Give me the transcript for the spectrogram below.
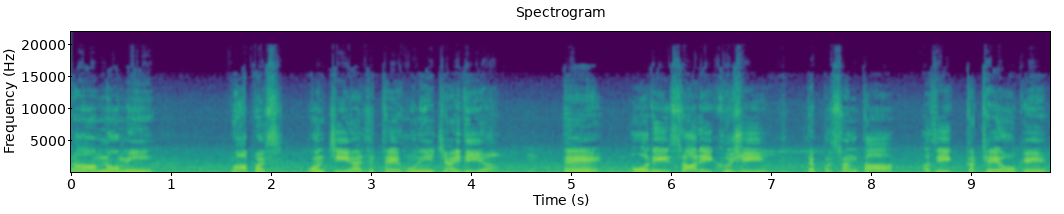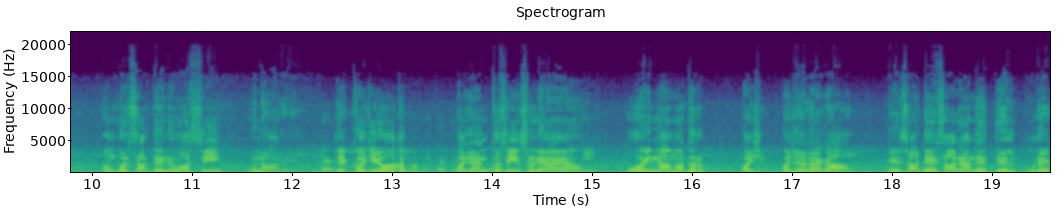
ਰਾਮ ਨੌਮੀ ਵਾਪਸ ਪਹੁੰਚੀ ਹੈ, ਜਿੱਥੇ ਹੋਣੀ ਚਾਹੀਦੀ ਆ। ਤੇ ਉਹਦੀ ਸਾਰੀ ਖੁਸ਼ੀ ਤੇ ਪ੍ਰਸੰਨਤਾ ਅਸੀਂ ਇਕੱਠੇ ਹੋ ਕੇ ਅੰਮ੍ਰਿਤਸਰ ਦੇ ਨਿਵਾਸੀ ਮਨਾ ਰਹੇ ਹਾਂ। ਦੇਖੋ ਜੀ, ਉਹ ਤਾਂ ਭਜਨ ਤੁਸੀਂ ਸੁਣਿਆ ਆ। ਉਹ ਇੰਨਾ ਮధుਰ ਭਜਨ ਹੈਗਾ ਕਿ ਸਾਡੇ ਸਾਰਿਆਂ ਦੇ ਦਿਲ ਪੂਰੇ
